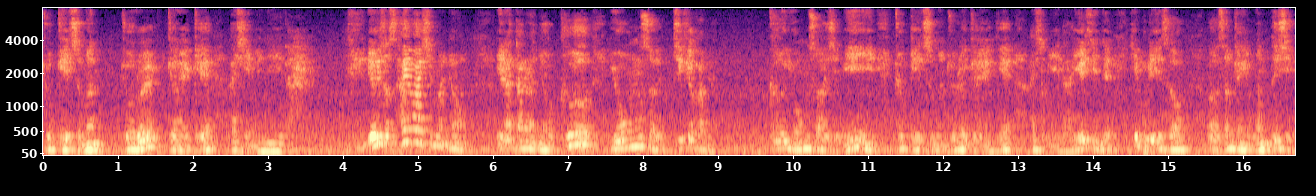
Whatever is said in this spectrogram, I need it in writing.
주께 있으면 주를 경외케 하심이니이다. 여기서 사유하심은요, 단어는요, 그 용서, 지켜가며 그 용서하심이 주께 있으면 주를 경외케 하심이다. 이것이 이제 히브리에서 어, 성경의 원뜻이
